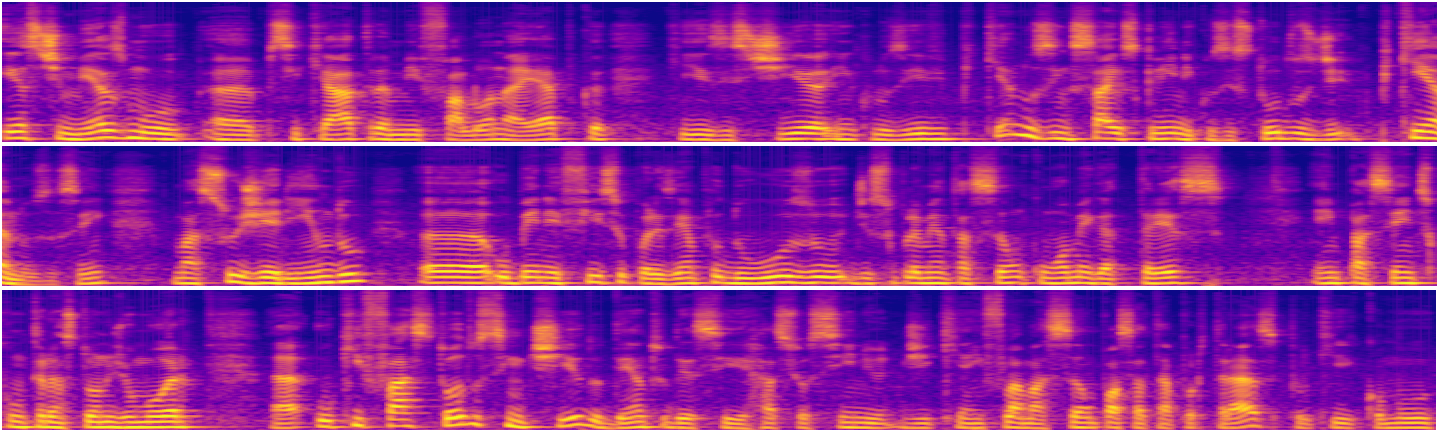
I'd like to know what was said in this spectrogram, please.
este mesmo uh, psiquiatra me falou na época que existia inclusive pequenos ensaios clínicos, estudos de pequenos assim, mas sugerindo uh, o benefício, por exemplo, do uso de suplementação com ômega 3 em pacientes com transtorno de humor, uh, o que faz todo sentido dentro desse raciocínio de que a inflamação possa estar por trás, porque como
